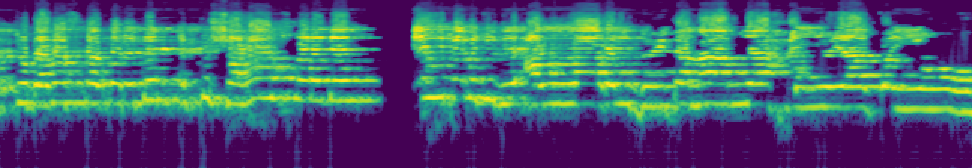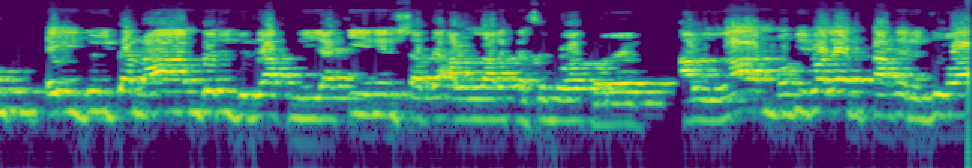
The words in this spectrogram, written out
একটু ব্যবস্থা করে দেন, একটু সহজ করে দেন। এইভাবে যদি আল্লাহর এই দুইটা নাম এই দুইটা নাম ধরে যদি আপনি ইয়াকিনের সাথে আল্লাহর কাছে দোয়া করেন আল্লাহ নবী বলেন, তাদের দোয়া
